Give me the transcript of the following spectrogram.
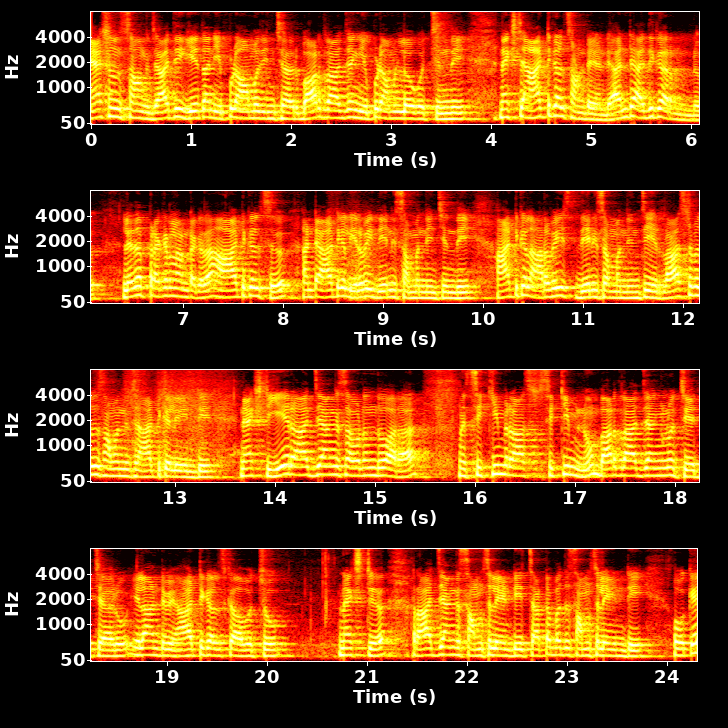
నేషనల్ సాంగ్ జాతీయ గీతాన్ని ఎప్పుడు ఆమోదించారు? భారత రాజ్యాంగం ఎప్పుడు అమలులోకి వచ్చింది? నెక్స్ట్ ఆర్టికల్స్ ఉంటాయండి. అంటే అధికారులు లేదా ప్రకటనలు అంటారు కదా ఆర్టికల్స్ అంటే ఆర్టికల్ ఇరవై దేనికి సంబంధించింది? ఆర్టికల్ అరవై దేనికి సంబంధించి? రాష్ట్రపతికి సంబంధించిన ఆర్టికల్ ఏంటి? నెక్స్ట్ ఏ రాజ్యాంగ సవరణ ద్వారా సిక్కిం రాష్ట్ర సిక్కింను భారత రాజ్యాంగంలో చేర్చారు? ఇలాంటివి ఆర్టికల్స్ కావచ్చు. నెక్స్ట్ రాజ్యాంగ సంస్థలు ఏంటి చట్టబద్ధ సంస్థలు ఏంటి okay?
